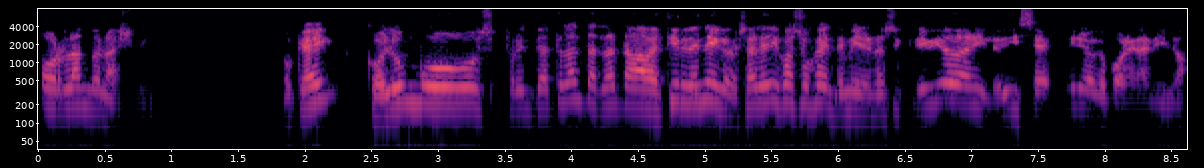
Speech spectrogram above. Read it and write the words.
Orlando Nashville. ¿Ok? Columbus frente a Atlanta, Atlanta va a vestir de negro. Ya le dijo a su gente, mire, nos escribió Danilo y dice, mire lo que pone Danilo.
